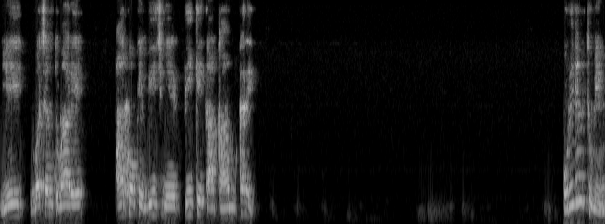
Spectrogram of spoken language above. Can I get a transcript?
ये वचन तुम्हारे आँखों के बीच में टीके का काम करे। उरीम तुमीम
